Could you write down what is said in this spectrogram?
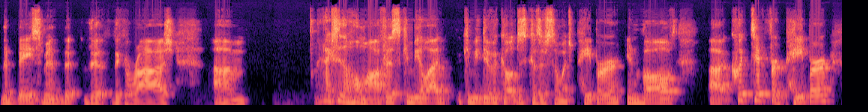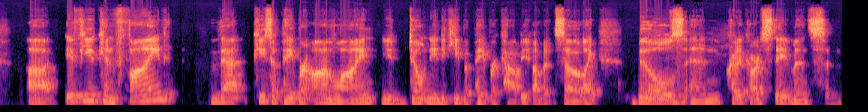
the basement, the the, the garage. Um, actually the home office can be a lot can be difficult just because there's so much paper involved. Uh, quick tip for paper uh, if you can find that piece of paper online you don't need to keep a paper copy of it. So like bills and credit card statements and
